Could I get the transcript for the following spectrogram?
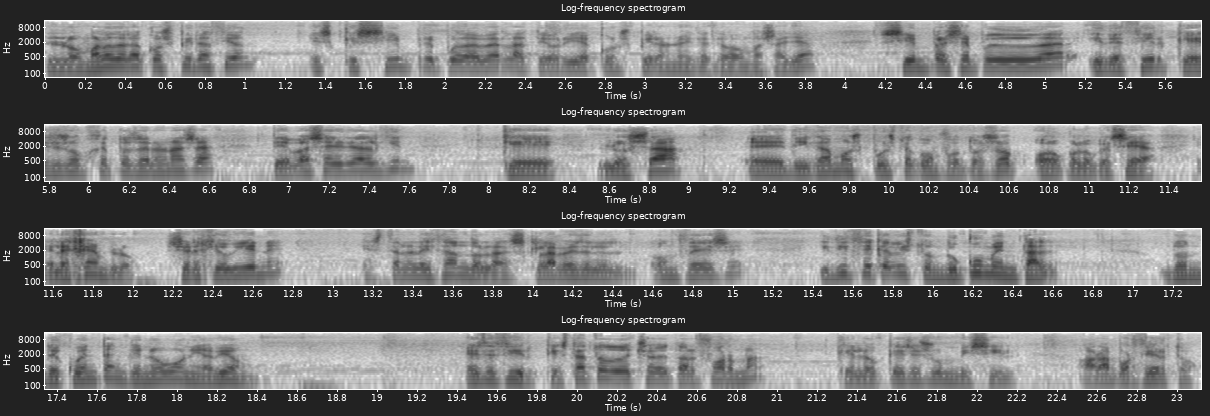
lo malo de la conspiración es que siempre puede haber la teoría conspiranoica que va más allá. Siempre se puede dudar y decir que esos objetos de la NASA te va a salir alguien que los ha, eh, digamos, puesto con Photoshop o con lo que sea. El ejemplo, Sergio viene, está analizando las claves del 11S y dice que ha visto un documental donde cuentan que no hubo ni avión. Es decir, que está todo hecho de tal forma que lo que es es un misil. Ahora, por cierto,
